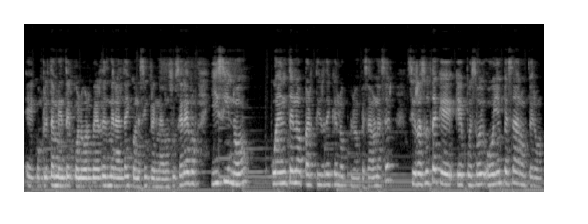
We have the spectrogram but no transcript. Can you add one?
eh, completamente el color verde esmeralda y con eso impregnaron su cerebro. Y si no, cuéntenlo a partir de que lo, empezaron a hacer. Si resulta que, pues hoy, hoy empezaron, pero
